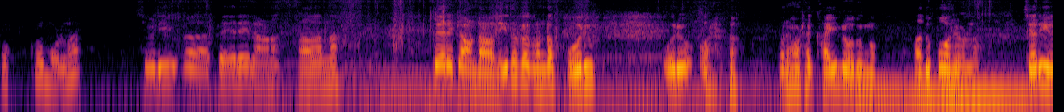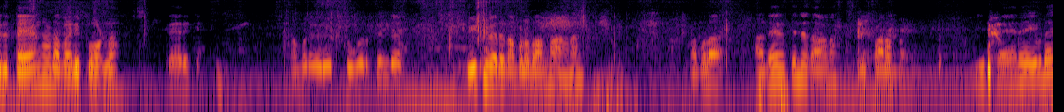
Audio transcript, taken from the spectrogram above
പൊക്കമുള്ള ചെടി പേരയിലാണ് സാധാരണ പേരയ്ക്ക ഉണ്ടാകുന്നത്. ഇതൊക്കെ കണ്ട? ഒരു ഒരു ഒര- ഒരാളുടെ കയ്യിൽ ഒതുങ്ങും. അതുപോലെയുള്ള ചെറിയൊരു തേങ്ങയുടെ വലിപ്പമുള്ള പേരയ്ക്ക. നമ്മുടെ ഒരു സുഹൃത്തിന്റെ വീട്ടിൽ വരെ നമ്മൾ വന്നതാണ് അപ്പോൾ അദ്ദേഹത്തിന്റെതാണ് ഈ പറമ്പ്. ഈ പേരയുടെ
